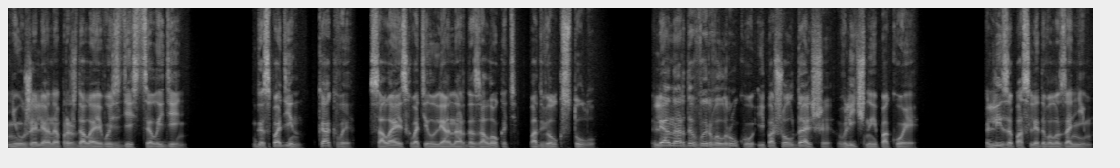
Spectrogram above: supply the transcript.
Неужели она прождала его здесь целый день? Господин, как вы? Салай схватил Леонардо за локоть, подвел к стулу. Леонардо вырвал руку и пошел дальше, в личные покои. Лиза последовала за ним.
